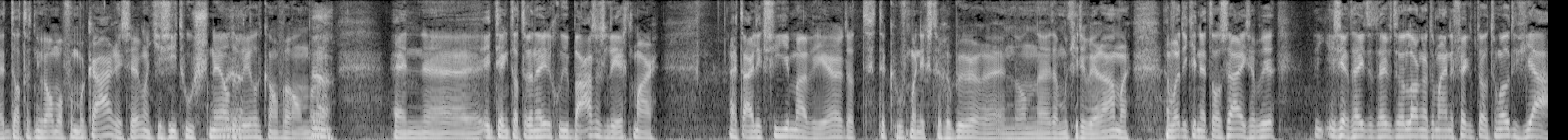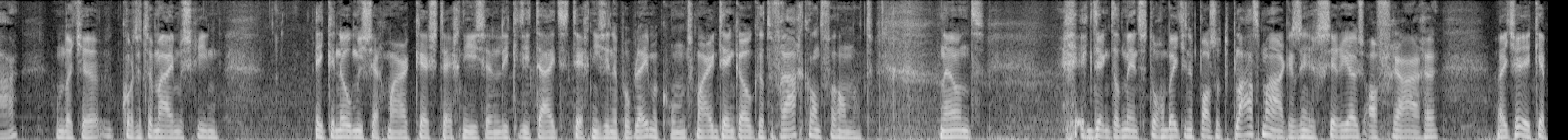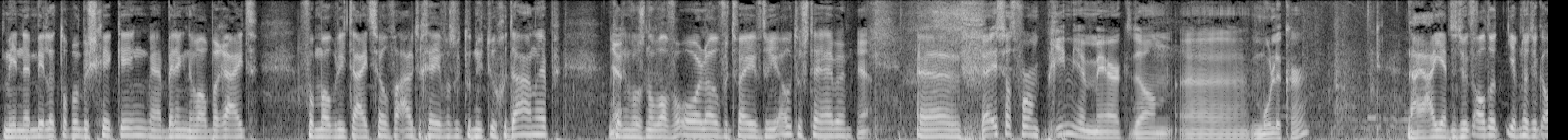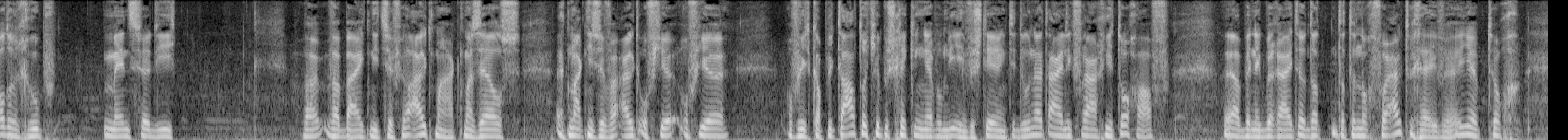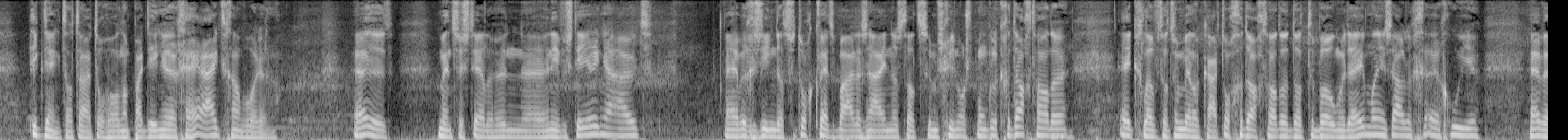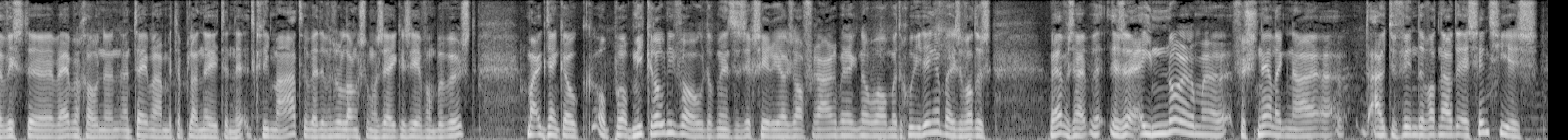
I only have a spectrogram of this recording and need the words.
dat het nu allemaal voor elkaar is. Hè. Want je ziet hoe snel de wereld kan veranderen. Ja. En ik denk dat er een hele goede basis ligt. Maar uiteindelijk zie je maar weer dat er hoeft maar niks te gebeuren. En dan, eh, dan moet je er weer aan. Maar en wat ik je net al zei. Ze je zegt het heeft een lange termijn effect op de automotive. Ja, omdat je korte termijn misschien economisch, zeg maar, cash-technisch en liquiditeitstechnisch in de problemen komt. Maar ik denk ook dat de vraagkant verandert. Nou, want ik denk dat mensen toch een beetje een pas op de plaats maken. Zich serieus afvragen. Weet je, ik heb minder middelen tot mijn beschikking. Eh, Ben ik nog wel bereid voor mobiliteit zoveel uit te geven als ik tot nu toe gedaan heb? Kunnen we ons nog wel veroorloven twee of drie auto's te hebben? Ja. Eh, Ja, is dat voor een premium merk dan eh, moeilijker? Nou ja, je hebt natuurlijk altijd, je hebt natuurlijk altijd een groep mensen die. Waar, waarbij het niet zoveel uitmaakt. Maar zelfs, het maakt niet zoveel uit of je, of, je, of je het kapitaal tot je beschikking hebt om die investering te doen. Uiteindelijk vraag je je toch af: ja, ben ik bereid dat, dat er nog voor uit te geven? Je hebt toch, ik denk dat daar toch wel een paar dingen gereikt gaan worden. Mensen stellen hun, eh, hun investeringen uit. We hebben gezien dat ze toch kwetsbaarder zijn dan dat ze misschien oorspronkelijk gedacht hadden. Ik geloof dat we met elkaar toch gedacht hadden dat de bomen de hemel in zouden eh, groeien. We, wisten, we hebben gewoon een, thema met de planeet en het klimaat. Daar werden we zo langzaam maar zeker zeer van bewust. Maar ik denk ook op, op microniveau dat mensen zich serieus afvragen: ben ik nog wel met de goede dingen bezig? Wat is. We zijn, er is een enorme versnelling naar eh, uit te vinden wat nou de essentie is.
